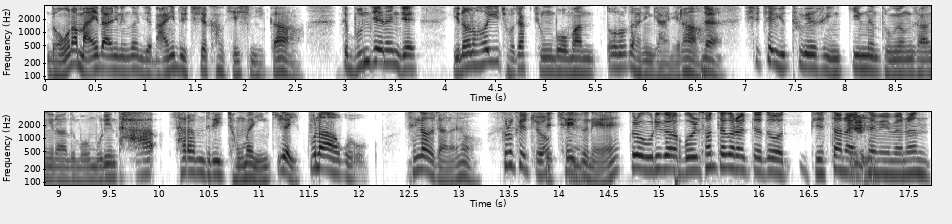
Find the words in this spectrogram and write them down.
너무나 많이 다니는 건 이제 많이들 지적하고 계시니까. 근데 문제는 이제 이런 허위 조작 정보만 떠돌아다니는 게 아니라 네. 실제로 유튜브에서 인기 있는 동영상이라도 뭐 우리는 다 사람들이 정말 인기가 있구나 하고 생각하잖아요. 그렇겠죠. 근데 최근에 예. 그리고 우리가 뭘 선택을 할 때도 비슷한 아이템이면은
